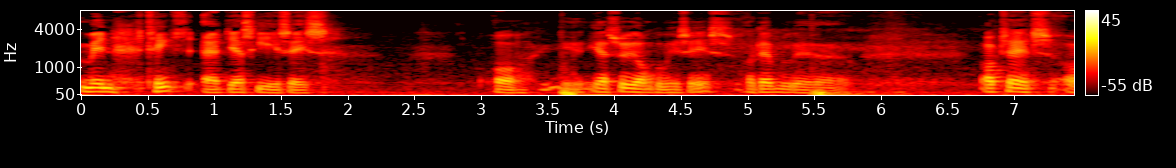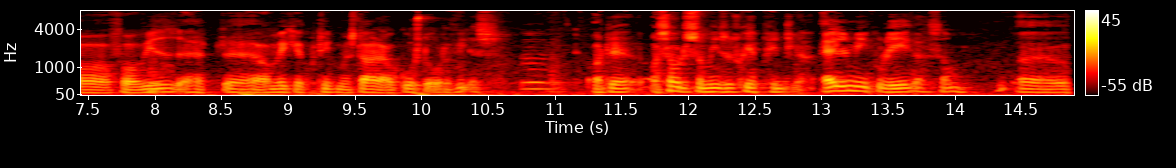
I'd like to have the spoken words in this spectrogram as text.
men tænkte, at jeg skal i SAS. Og jeg søger om at i SAS, og der blev jeg optaget og får at vide, at øh, om ikke jeg kunne tænke mig at starte i august 88. Mm. Og, det, og så var det som en, så skulle jeg pendle. Alle mine kolleger, som øh,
